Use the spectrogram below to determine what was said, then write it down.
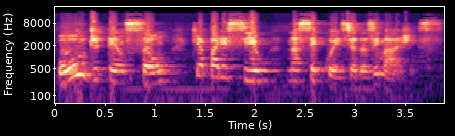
ou de tensão que apareciam na sequência das imagens.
